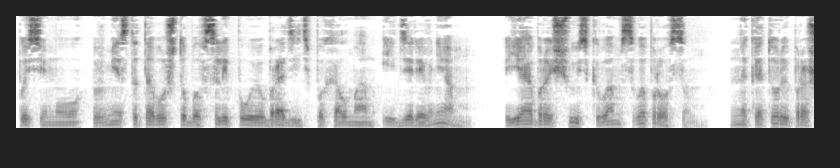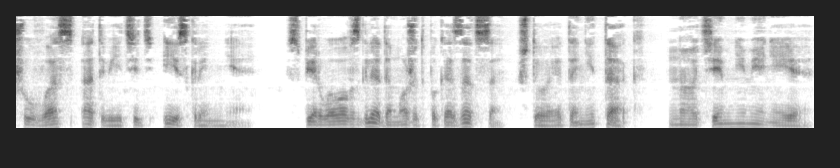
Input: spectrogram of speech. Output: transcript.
Посему, вместо того, чтобы вслепую бродить по холмам и деревням, я обращусь к вам с вопросом, на который прошу вас ответить искренне. С первого взгляда может показаться, что это не так, но тем не менее,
